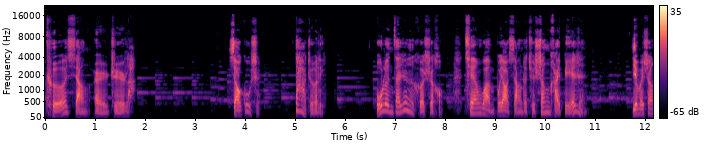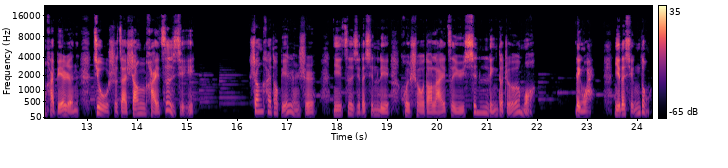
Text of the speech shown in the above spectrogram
可想而知了。小故事，大哲理。无论在任何时候，千万不要想着去伤害别人，因为伤害别人就是在伤害自己。伤害到别人时，你自己的心里会受到来自于心灵的折磨。另外，你的行动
